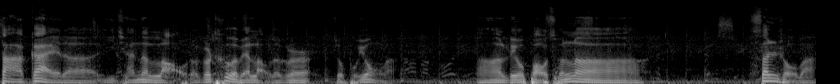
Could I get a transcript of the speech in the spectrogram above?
大概的以前的老的歌，特别老的歌就不用了，啊，留保存了三首吧，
